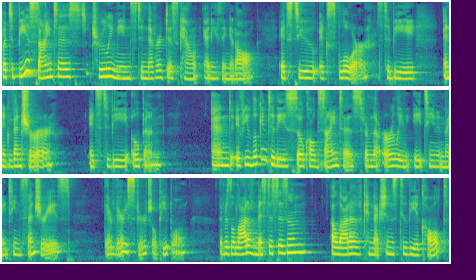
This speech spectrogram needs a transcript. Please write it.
But to be a scientist truly means to never discount anything at all. It's to explore, it's to be an adventurer, it's to be open. And if you look into these so called scientists from the early 18th and 19th centuries, they're very spiritual people. There was a lot of mysticism, a lot of connections to the occult.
